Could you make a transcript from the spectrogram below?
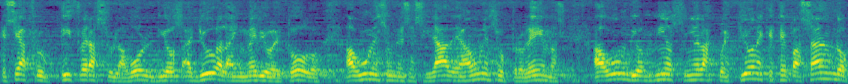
que sea fructífera su labor, Dios. Ayúdala en medio de todo, aún en sus necesidades, aún en sus problemas, aún, Dios mío, Señor, las cuestiones que esté pasando.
